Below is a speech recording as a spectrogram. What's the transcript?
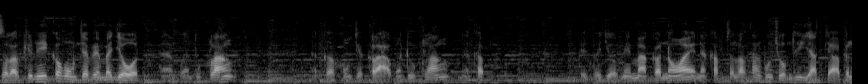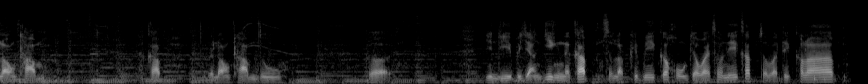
สำหรับคลิปนี้ก็คงจะเป็นประโยชน์เหมือนทุกครั้งก็คงจะกล่าวเหมือนทุกครั้งนะครับ เป็นประโยชน์ไม่มากก็น้อยนะครับสำหรับท่านผู้ชมที่อยากจะไปลองทำนะครับไป ลองทำดู ก็ยินดีไปอย่างยิ่งนะครับสำหรับคลิปนี้ก็คงจะไว้เท่านี้ครับ สวัสดีครับ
